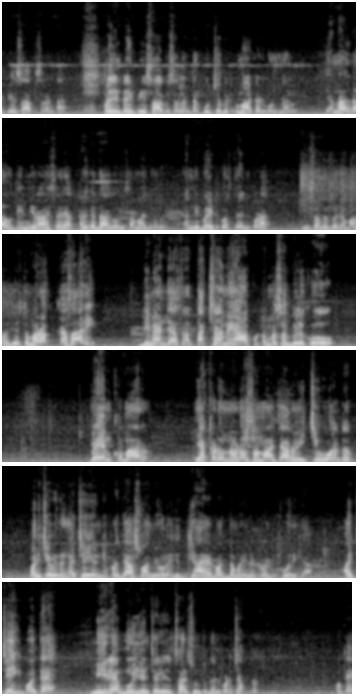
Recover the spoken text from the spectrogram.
IPS officer అంట ప్రజెంట్ ఐపీఎస్ ఆఫీసర్లు అంట కూర్చోబెట్టుకు మాట్లాడుకుంటున్నారు. ఎన్నాళ్ళు దాగుతాయి మీ రాష్ట్రాలు ఎక్కడికే దాగవు ఈ సమాజంలో? అన్నీ బయటకు వస్తాయని కూడా ఈ సందర్భంగా మనం చేస్తూ మరొక్కసారి డిమాండ్ చేస్తున్నాం తక్షణమే ఆ కుటుంబ సభ్యులకు ప్రేమ్ కుమార్ ఎక్కడున్నాడో సమాచారం ఇచ్చి ఊరట పరిచే విధంగా చేయండి. ప్రజాస్వామ్యంలో ఇది న్యాయబద్ధమైనటువంటి కోరిక. అది చేయకపోతే మీరే మూల్యం చెల్లించాల్సి ఉంటుందని కూడా చెప్తారు. ఓకే?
